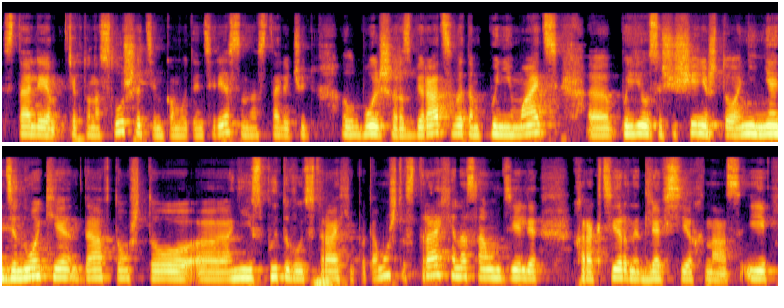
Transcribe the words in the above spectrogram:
стали, те, кто нас слушает, тем, кому это интересно, стали чуть больше разбираться в этом, понимать. Э, появилось ощущение, что они не одиноки, да, в том, что э, они испытывают страхи, потому что страхи на самом деле – характерны для всех нас. И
